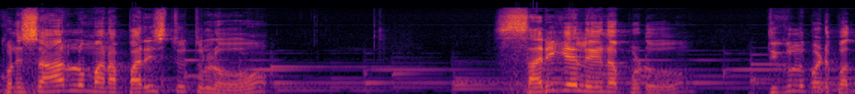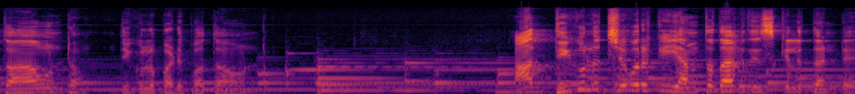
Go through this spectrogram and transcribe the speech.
కొన్నిసార్లు మన పరిస్థితుల్లో సరిగా లేనప్పుడు దిగులు పడిపోతూ ఉంటాం దిగులు పడిపోతూ ఉంటాం. ఆ దిగులు చివరికి ఎంత దాకా తీసుకెళ్ళిద్దంటే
